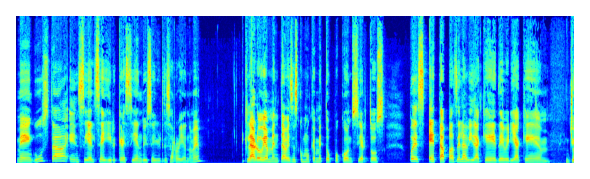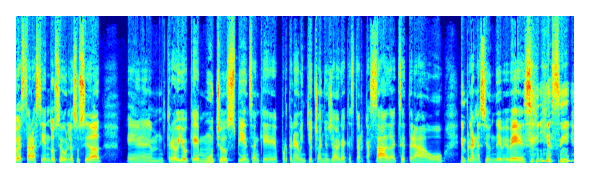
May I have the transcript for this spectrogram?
Me gusta en sí el seguir creciendo y seguir desarrollándome. Claro, obviamente a veces como que me topo con ciertos, pues, etapas de la vida que debería que yo estar haciendo según la sociedad, Em, creo yo que muchos piensan que por tener 28 años ya habría que estar casada, etcétera, o en planeación de bebés y así,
